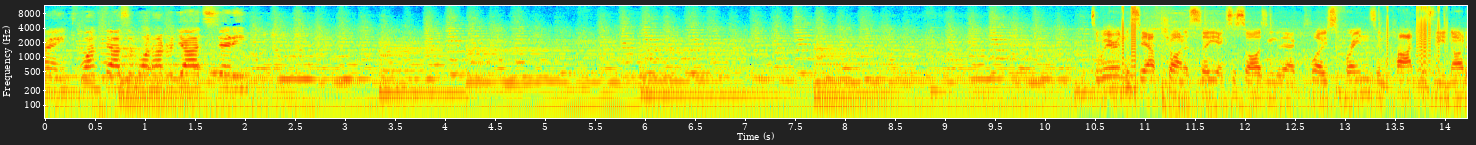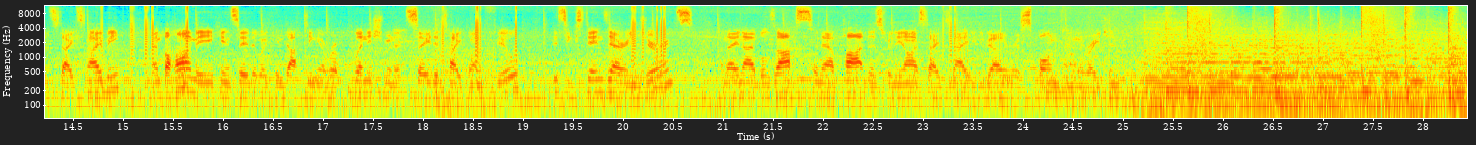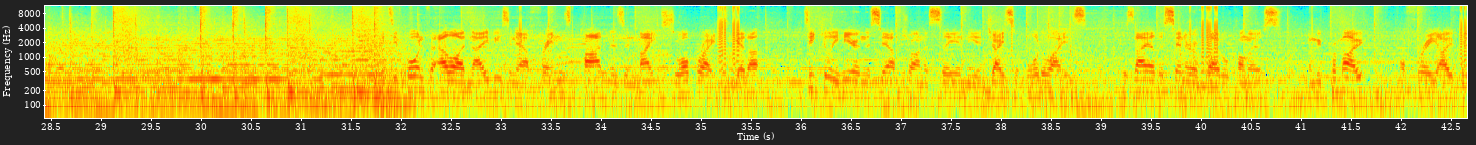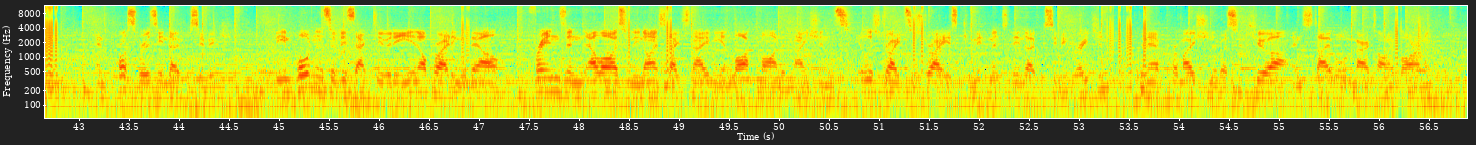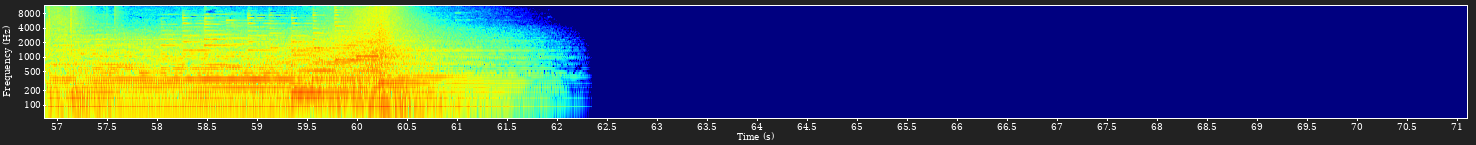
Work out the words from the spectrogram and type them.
Range 1,100 yards steady. So we're in the South China Sea exercising with our close friends and partners, the United States Navy. And behind me you can see that we're conducting a replenishment at sea to take on fuel. This extends our endurance and enables us and our partners from the United States Navy to be able to respond in the region. Important for allied navies and our friends, partners and mates to operate together, particularly here in the South China Sea and the adjacent waterways, because they are the centre of global commerce and we promote a free, open and prosperous Indo-Pacific. The importance of this activity in operating with our friends and allies from the United States Navy and like-minded nations illustrates Australia's commitment to the Indo-Pacific region and our promotion of a secure and stable maritime environment.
